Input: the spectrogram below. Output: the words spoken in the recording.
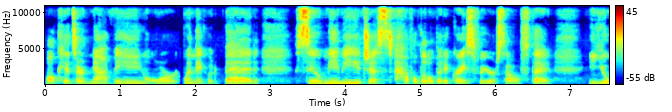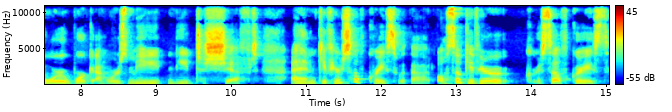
while kids are napping or when they go to bed. So maybe just have a little bit of grace for yourself that your work hours may need to shift and give yourself grace with that. Also, give yourself grace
